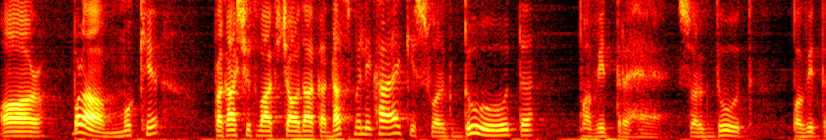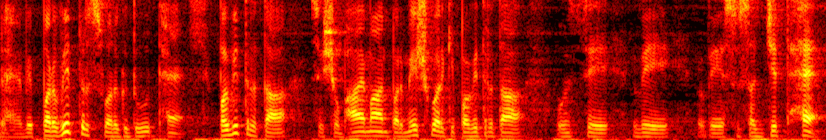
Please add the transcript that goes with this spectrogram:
और बड़ा मुख्य प्रकाशित वाक्य चौदह का दस में लिखा है कि स्वर्गदूत पवित्र है। स्वर्गदूत पवित्र है। वे पवित्र स्वर्गदूत हैं। पवित्रता से शोभायमान परमेश्वर की पवित्रता उनसे वे वे सुसज्जित है।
